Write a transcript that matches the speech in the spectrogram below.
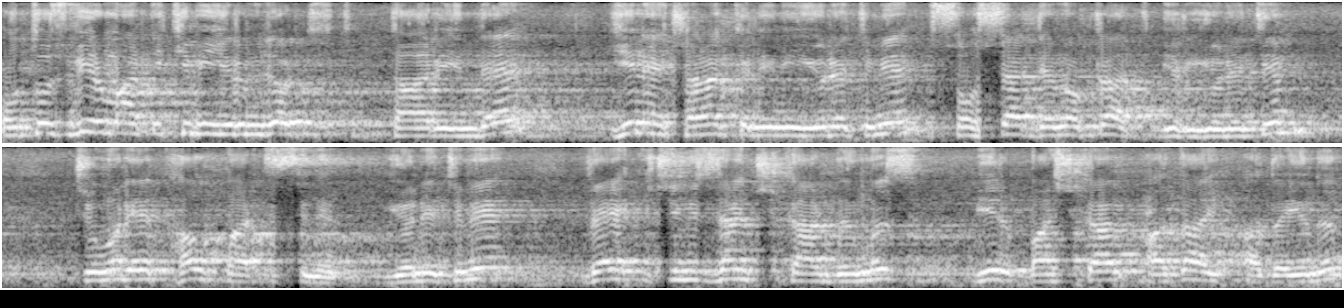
31 Mart 2024 tarihinde yine Çanakkale'nin yönetimi sosyal demokrat bir yönetim, Cumhuriyet Halk Partisi'nin yönetimi ve içimizden çıkardığımız bir başkan aday adayının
